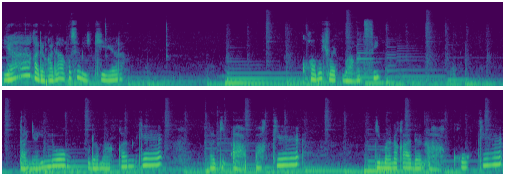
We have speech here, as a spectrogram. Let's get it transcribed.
Ya kadang-kadang aku sih mikir Kok kamu cuek banget sih? Tanyain dong Udah makan kek? Lagi apa kek? Gimana keadaan aku kek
